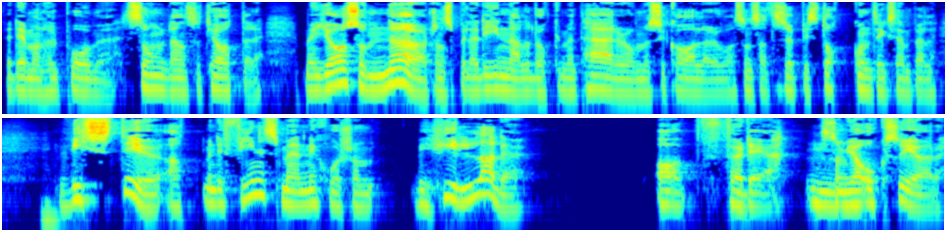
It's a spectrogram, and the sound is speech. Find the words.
för det man höll på med, sång, dans och teater. Men jag som nörd som spelade in alla dokumentärer och musikaler och vad som sattes upp i Stockholm till exempel, visste ju att men det finns människor som blir hyllade av, för det, som jag också gör.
